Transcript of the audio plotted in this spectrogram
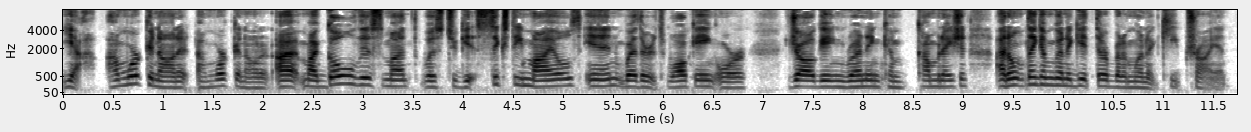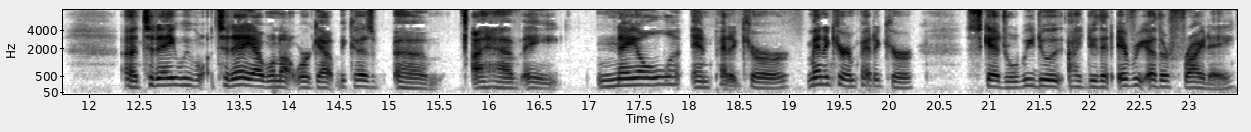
yeah, I'm working on it. I'm working on it. I, my goal this month was to get 60 miles in, whether it's walking or jogging, running com- combination. I don't think I'm going to get there, but I'm going to keep trying. Uh, today we today I will not work out because um, I have a nail and pedicure, manicure and pedicure scheduled. We do I do that every other Friday,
